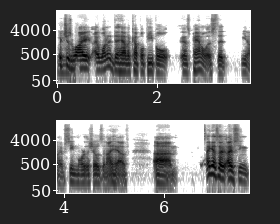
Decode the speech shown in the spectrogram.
which Mhm. is why I wanted to have a couple people as panelists that you know have seen more of the shows than I have. Um, I guess I, I've seen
